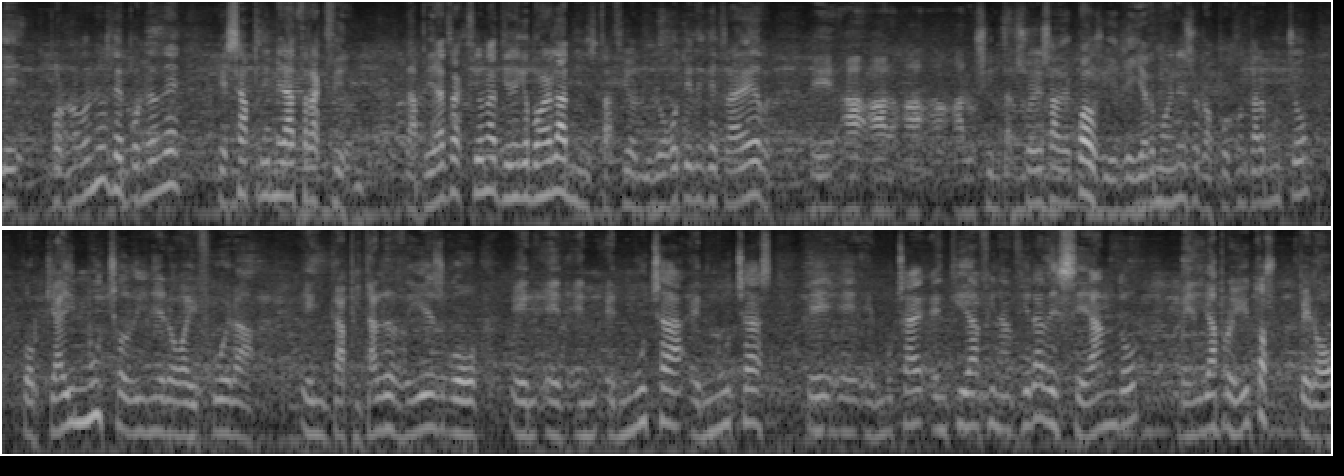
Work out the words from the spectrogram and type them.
de, por lo menos, de ponerle esa primera atracción. La primera atracción la tiene que poner la administración y luego tiene que traer eh, a, los inversores adecuados. Y Guillermo en eso nos puede contar mucho, porque hay mucho dinero ahí fuera en capital de riesgo, en, mucha, en, muchas, eh, eh, en mucha entidad financiera deseando venir a proyectos, pero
